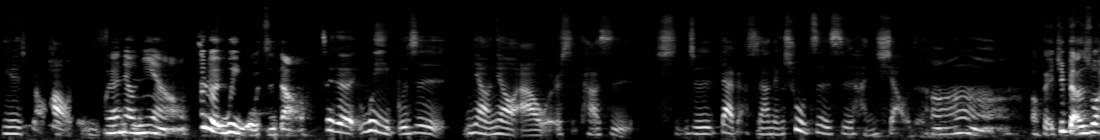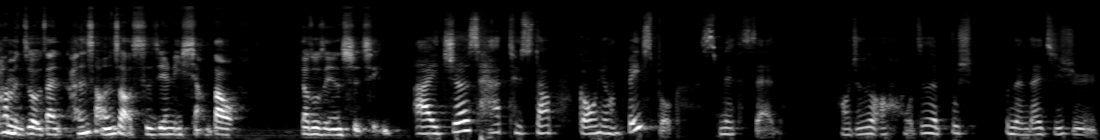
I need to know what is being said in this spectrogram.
因为小号的意思。我要尿尿，这个 wee 我知道，这个 wee 不是尿尿 hours，它是是就是代表是他那个数字是很小的啊。OK，就表示说他们只有在很少很少时间里想到要做这件事情。I just had to stop going on Facebook，Smith said. 好，就说哦，我真的不不能再继续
